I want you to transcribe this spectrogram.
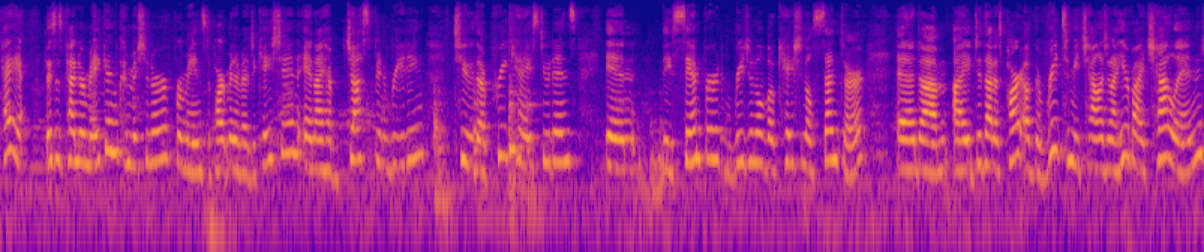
Hey, this is Pender Makin, Commissioner for Maine's Department of Education, and I have just been reading to the pre-K students in the Sanford Regional Vocational Center. And um, I did that as part of the Read to Me Challenge, and I hereby challenge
